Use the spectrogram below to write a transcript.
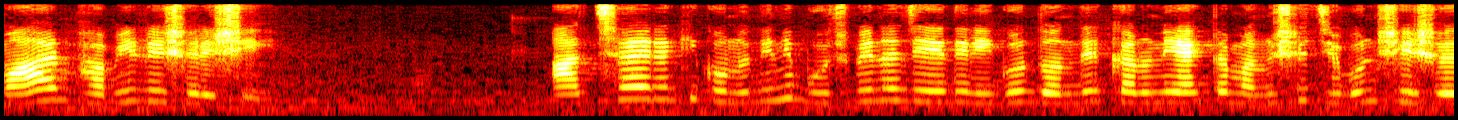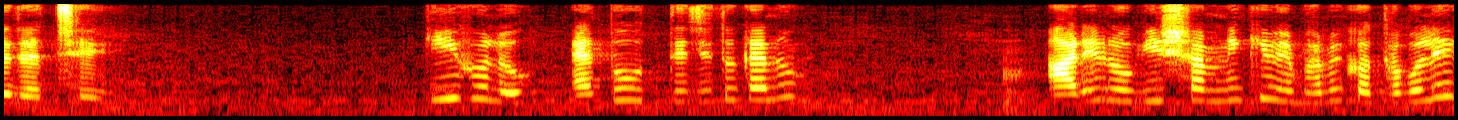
মা আর ভাবির রেশারেশি আচ্ছা এরা কি কোনোদিনই বুঝবে না যে এদের ইগোর দ্বন্দ্বের কারণে একটা মানুষের জীবন শেষ হয়ে যাচ্ছে? কি হলো? এত উত্তেজিত কেন? আরে রোগীর সামনে কি এভাবে কথা বলে?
